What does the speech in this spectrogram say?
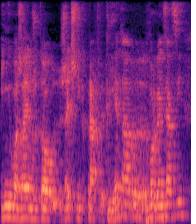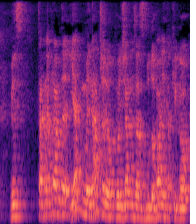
inni uważają, że to rzecznik praw klienta y, w organizacji, więc tak naprawdę jak menadżer odpowiedzialny za zbudowanie takiego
